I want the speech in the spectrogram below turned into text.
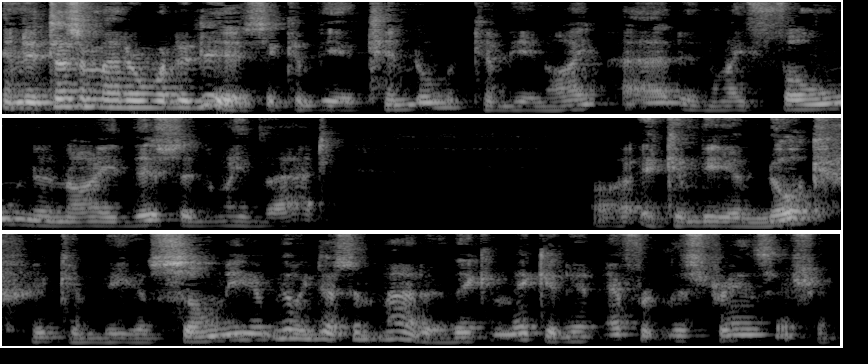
And it doesn't matter what it is. It can be a Kindle, it can be an iPad, an iPhone, an i this, and i that. Uh, it can be a Nook, it can be a Sony, it really doesn't matter. They can make it an effortless transition.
